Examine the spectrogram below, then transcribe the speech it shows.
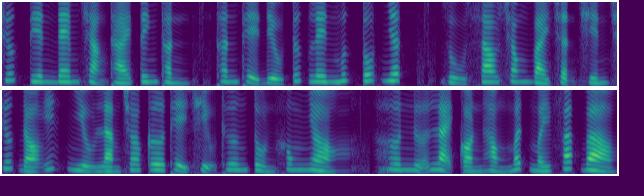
Trước tiên đem trạng thái tinh thần, thân thể điều tức lên mức tốt nhất. Dù sao trong vài trận chiến trước đó ít nhiều làm cho cơ thể chịu thương tổn không nhỏ. Hơn nữa lại còn hỏng mất mấy pháp bảo.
